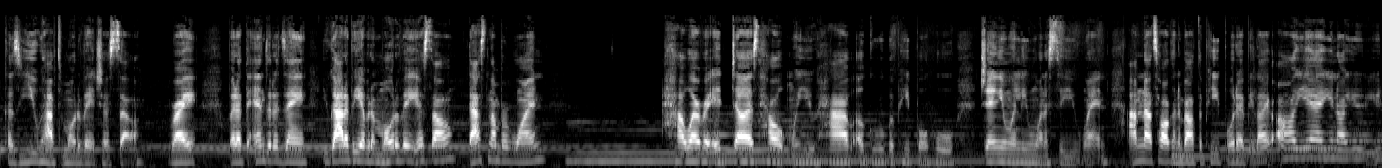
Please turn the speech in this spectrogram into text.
because you have to motivate yourself right? But at the end of the day, you got to be able to motivate yourself. That's number one. However, it does help when you have a group of people who genuinely want to see you win. I'm not talking about the people that be like, "Oh yeah, you know, you you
